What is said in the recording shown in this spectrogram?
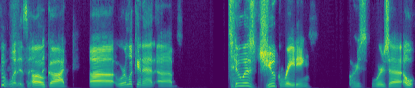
what is it? Oh God. Uh we're looking at uh Tua's juke rating. Where's where's uh oh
